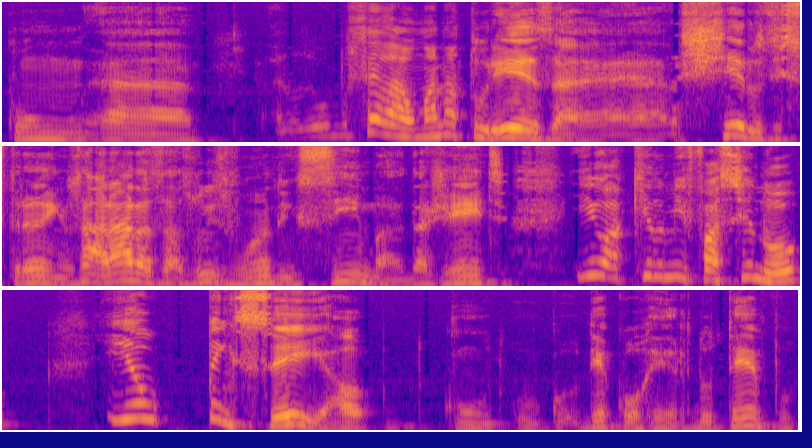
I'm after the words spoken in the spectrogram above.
com. Uh, sei lá, uma natureza, uh, cheiros estranhos, araras azuis voando em cima da gente. E aquilo me fascinou e eu pensei, ao, com o decorrer do tempo,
